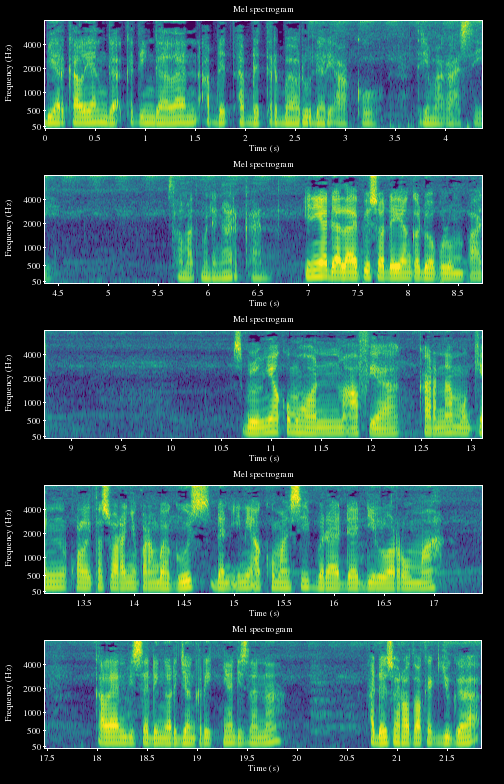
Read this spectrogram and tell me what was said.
biar kalian gak ketinggalan update-update terbaru dari aku. Terima kasih. Selamat mendengarkan. Ini adalah episode yang ke-24. Sebelumnya aku mohon maaf ya karena mungkin kualitas suaranya kurang bagus dan ini aku masih berada di luar rumah. Kalian bisa dengar jangkriknya di sana. Ada suara tokek juga.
